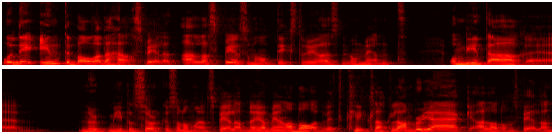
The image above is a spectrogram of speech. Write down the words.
Och det är inte bara det här spelet. Alla spel som har ett dexteriöst moment, om det inte är eh, Meeple Circus och de har jag inte spelat, men jag menar bara du vet Click Clack Lumberjack, alla de spelen.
